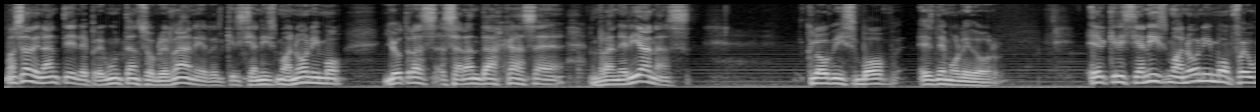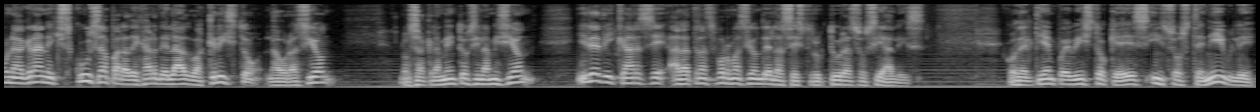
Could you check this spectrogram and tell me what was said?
Más adelante le preguntan sobre Ranner, el cristianismo anónimo y otras zarandajas eh, ranerianas Clovis Bob es demoledor. El cristianismo anónimo fue una gran excusa para dejar de lado a Cristo, la oración, los sacramentos y la misión, y dedicarse a la transformación de las estructuras sociales. Con el tiempo he visto que es insostenible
